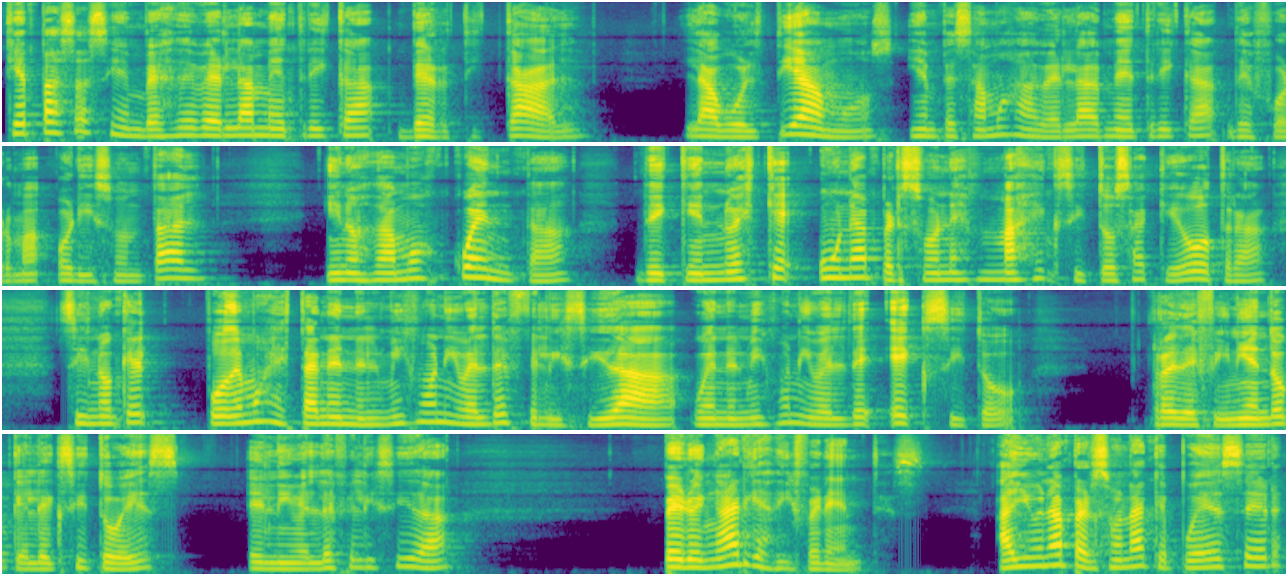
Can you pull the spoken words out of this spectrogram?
¿qué pasa si en vez de ver la métrica vertical, la volteamos y empezamos a ver la métrica de forma horizontal? Y nos damos cuenta de que no es que una persona es más exitosa que otra, sino que podemos estar en el mismo nivel de felicidad o en el mismo nivel de éxito, redefiniendo que el éxito es el nivel de felicidad, pero en áreas diferentes. Hay una persona que puede ser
